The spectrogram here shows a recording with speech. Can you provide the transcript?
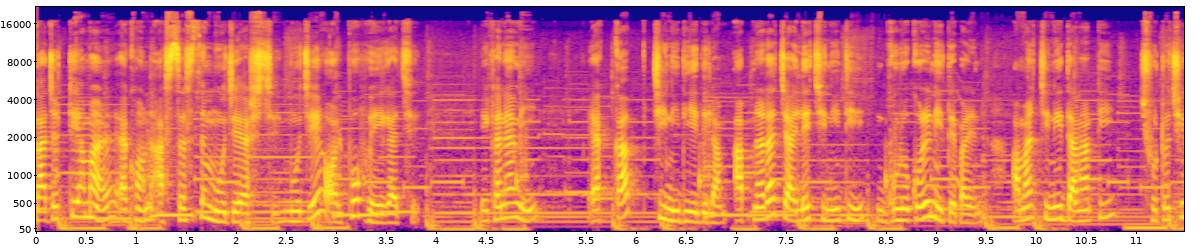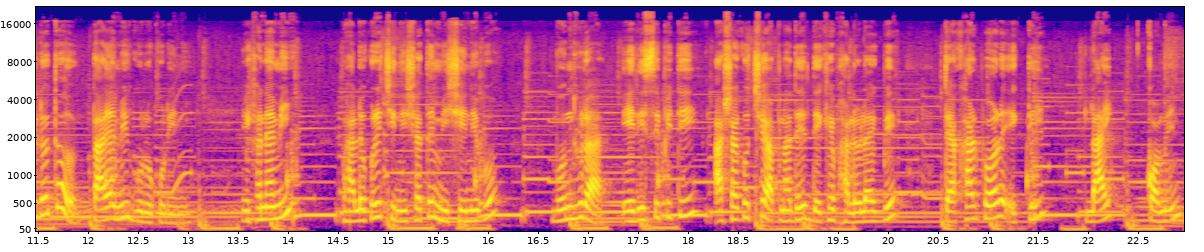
গাজরটি আমার এখন আস্তে আস্তে মজে আসছে, মজে অল্প হয়ে গেছে। এখানে আমি এক কাপ চিনি দিয়ে দিলাম। আপনারা চাইলে চিনিটি গুঁড়ো করে নিতে পারেন। আমার চিনির দানাটি ছোট ছিল তো, তাই আমি গুঁড়ো করিনি। এখানে আমি ভালো করে চিনির সাথে মিশিয়ে নেব। বন্ধুরা, এই রেসিপিটি আশা করছি আপনাদের দেখে ভালো লাগবে। দেখার পর একটি লাইক কমেন্ট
